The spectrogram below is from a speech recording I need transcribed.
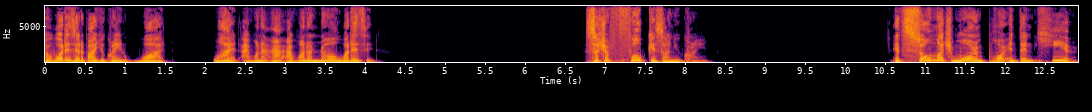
But what is it about Ukraine? What? What? I want to I want to know what is it? Such a focus on Ukraine. It's so much more important than here.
